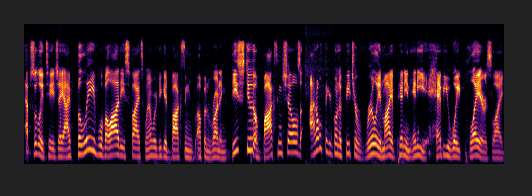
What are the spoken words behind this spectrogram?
Absolutely, TJ. I believe with a lot of these fights, whenever you get boxing up and running, these studio boxing shows, I don't think you're going to feature really, in my opinion, any heavyweight players. Like,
